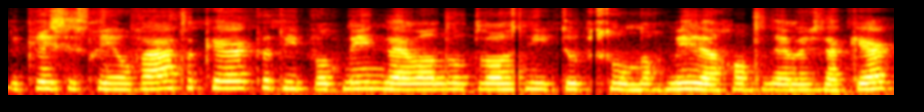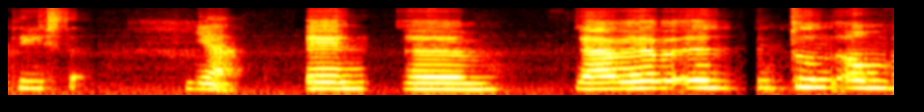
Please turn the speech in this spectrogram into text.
de Christus Triumvatorkerk. Dat liep wat minder, want dat was niet op zondagmiddag, want dan hebben ze daar kerkdiensten. Ja. En um, ja, we hebben een, toen, om,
